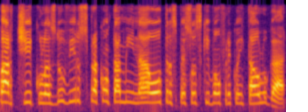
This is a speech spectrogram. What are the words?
partículas do vírus para contaminar outras pessoas que vão frequentar o lugar.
